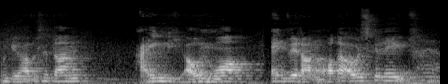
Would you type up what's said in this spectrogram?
Und die haben sie dann eigentlich auch nur entweder an Orte ausgelegt Ah, ja.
